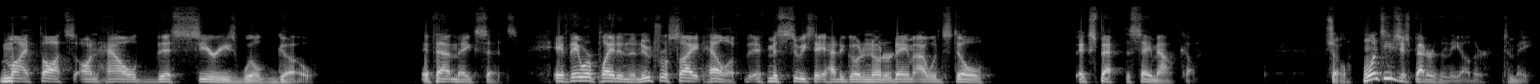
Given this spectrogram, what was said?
my thoughts on how this series will go, if that makes sense. If they were played in a neutral site, hell, if, if Mississippi State had to go to Notre Dame, I would still expect the same outcome. So one team's just better than the other to me.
